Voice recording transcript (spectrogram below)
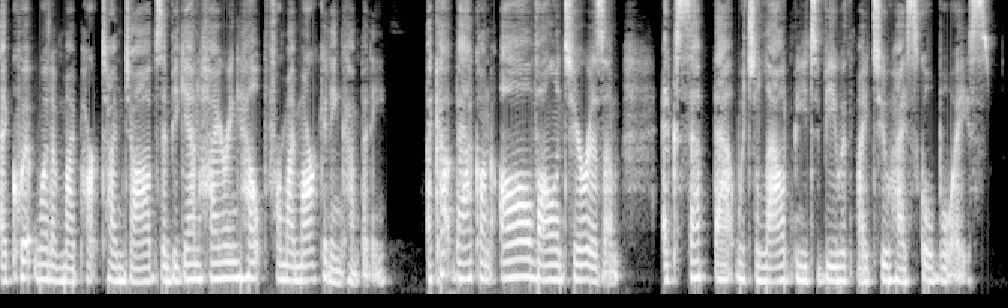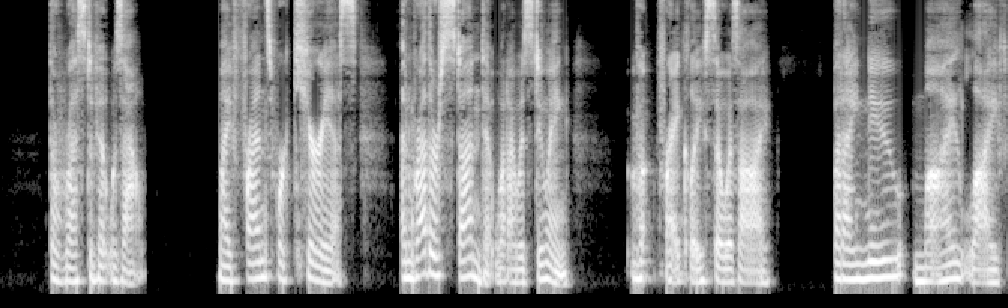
I quit one of my part time jobs and began hiring help for my marketing company. I cut back on all volunteerism, except that which allowed me to be with my two high school boys. The rest of it was out. My friends were curious and rather stunned at what I was doing. Frankly, so was I. But I knew my life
